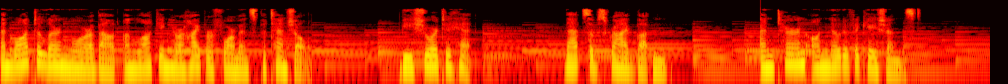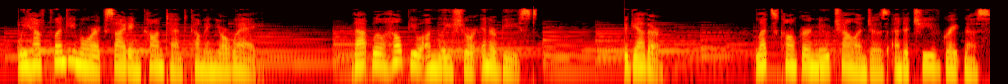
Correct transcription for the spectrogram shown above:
and want to learn more about unlocking your high-performance potential, be sure to hit that subscribe button and turn on notifications. We have plenty more exciting content coming your way that will help you unleash your inner beast. Together. Let's conquer new challenges and achieve greatness.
